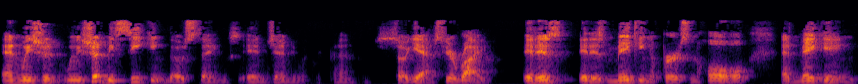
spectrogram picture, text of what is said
And we should, we should be seeking those things in genuine repentance. So yes, you're right. It is, it is making a person whole and making,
